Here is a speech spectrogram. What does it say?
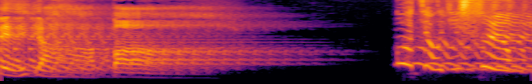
这也吧，我就要上。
